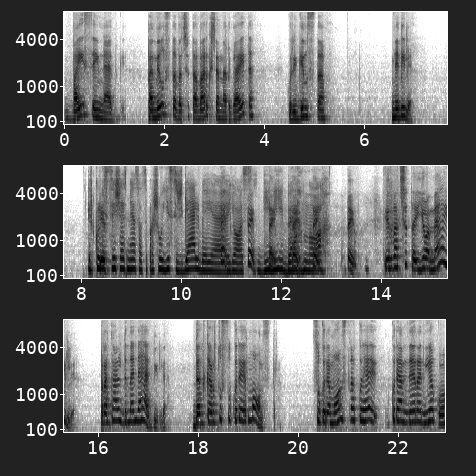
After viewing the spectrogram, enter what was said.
baisiai netgi, pamilsta va šitą vargšę mergaitę, kuri gimsta nebylė. Ir kuris iš esmės, atsiprašau, jis išgelbėja Taip, jos taip, taip, gyvybę taip, nuo... Taip, taip. Ir va šitą jo meilį prakalbina nebylę, bet kartu sukuria ir monstrą. Sukuria monstrą, kuriai, kuriam nėra nieko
